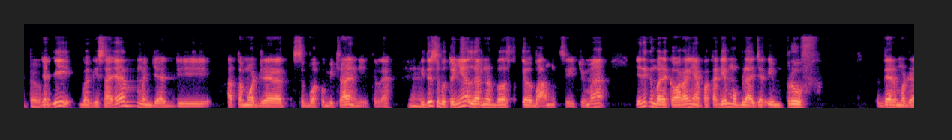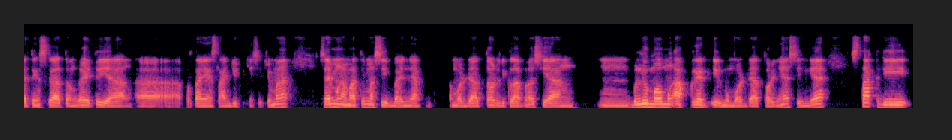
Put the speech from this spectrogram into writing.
Betul. Jadi bagi saya menjadi atau moderate sebuah pembicaraan gitu ya, Mm. itu sebetulnya learnable skill banget sih. Cuma ini kembali ke orangnya, apakah dia mau belajar improve their moderating skill atau enggak itu yang eh, pertanyaan selanjutnya sih. Cuma saya mengamati masih banyak moderator di Clubhouse yang mm, belum mau mengupgrade ilmu moderatornya sehingga stuck di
